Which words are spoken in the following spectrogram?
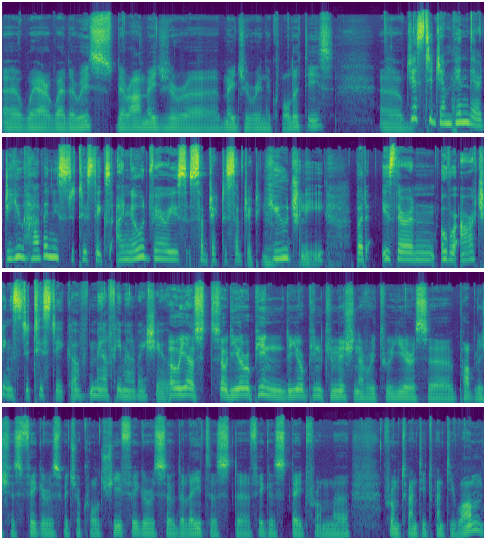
uh, where where there is there are major uh, major inequalities. Uh, Just to jump in there, do you have any statistics? I know it varies subject to subject yeah. hugely, but is there an overarching statistic of male-female ratio? Oh yes. So the European the European Commission every two years uh, publishes figures which are called SHE figures. So the latest uh, figures date from uh, from 2021.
